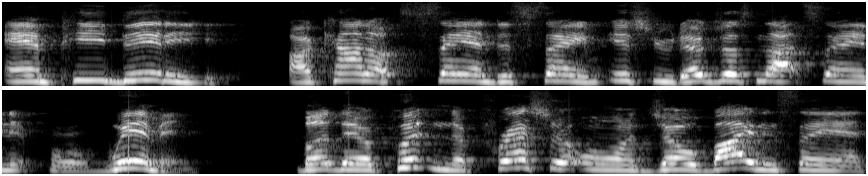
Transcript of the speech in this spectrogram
and p. Diddy are kind of saying the same issue. They're just not saying it for women, but they're putting the pressure on Joe Biden saying,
